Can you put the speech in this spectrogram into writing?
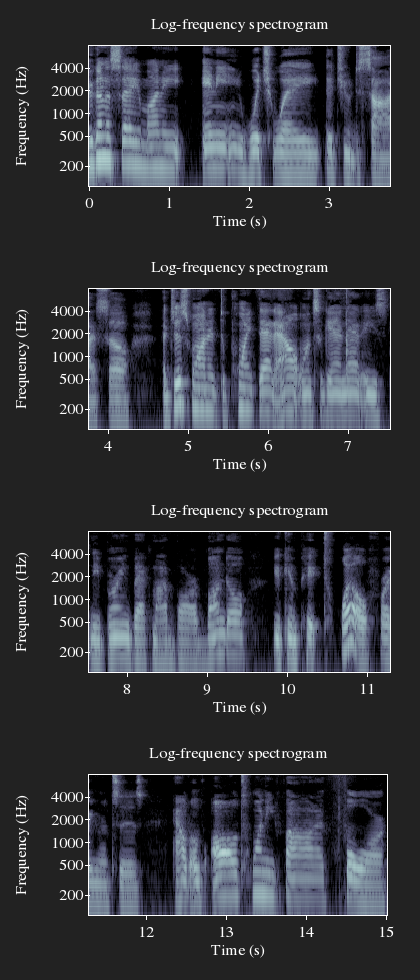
you're going to save money any which way that you decide. So I just wanted to point that out. Once again, that is the Bring Back My Bar bundle. You can pick 12 fragrances out of all 25 for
